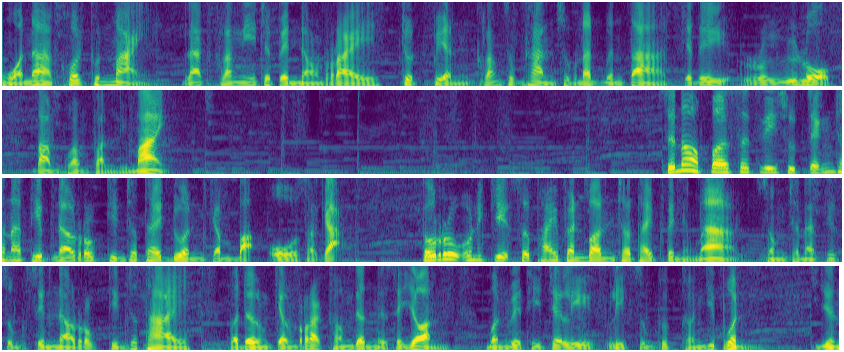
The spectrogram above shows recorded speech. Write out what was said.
หัวหน้าโค้ชคนใหม่ และครั้งนี้จะเป็นอย่างไรจุดเปลี่ยนครั้งสำคัญสุพนัทเหมือนตาจะได้รุยยุโรปตามความฝันหรือไม่เซนอเปิดสถิติสุดเจ๋งชนะทิพย์แนรกทีมชาติไทยดวลกัมบะโอซากะโตรุโอนิกิเซอร์ไพรส์แฟนบอลชาวไทยเป็นอย่างมาก ส่งชนะทิพย์สมศิลป์แนวรุกทีมชาติไทย ประเดิมเกมแรกของเดือนเมษายนบนเวทีเจลีกลีกสูงสุดของญี่ปุ่น ยืน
